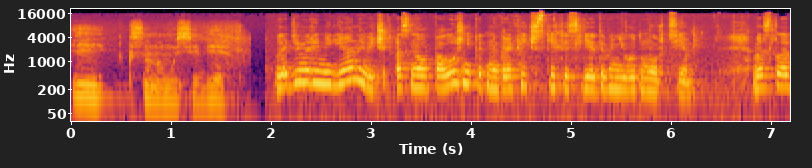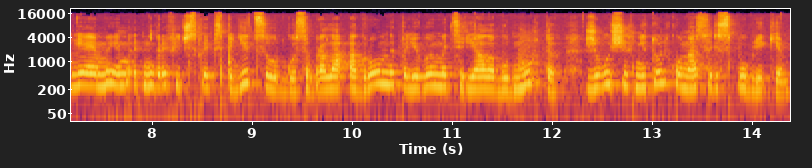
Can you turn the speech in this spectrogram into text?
и к самому себе. Владимир Емельянович – основоположник этнографических исследований в Удмуртии. Возглавляемая им этнографическая экспедиция УДГУ собрала огромный полевой материал об удмуртах, живущих не только у нас в республике,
